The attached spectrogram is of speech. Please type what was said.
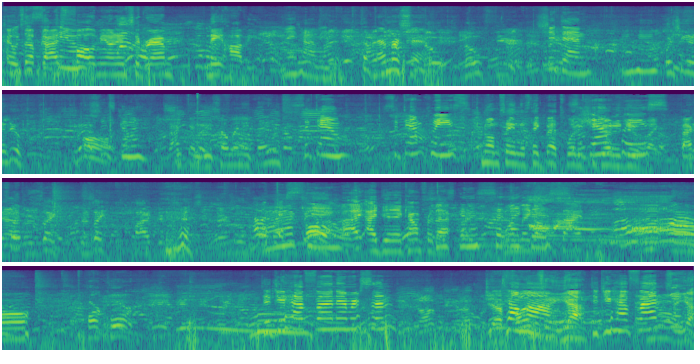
Hey, what's up, guys? down. Follow me on Instagram, Nate Hobby. Nate hobby. Emerson. No, no fear. She done. Hmm What's she gonna do? She's gonna She can do so many things. sit down. Sit down, please. No, I'm saying let's take bets. What is Sit she down, gonna do? please. Like Yeah, backflip? there's like there's like five different. There's a Okay. Oh, I, I didn't account for that. She's gonna sit One like leg on this. the side. Uh-oh. Parkour. Did you have fun, Emerson? Jeff, Tell mom. Say yeah. Did you have fun? Say yeah.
